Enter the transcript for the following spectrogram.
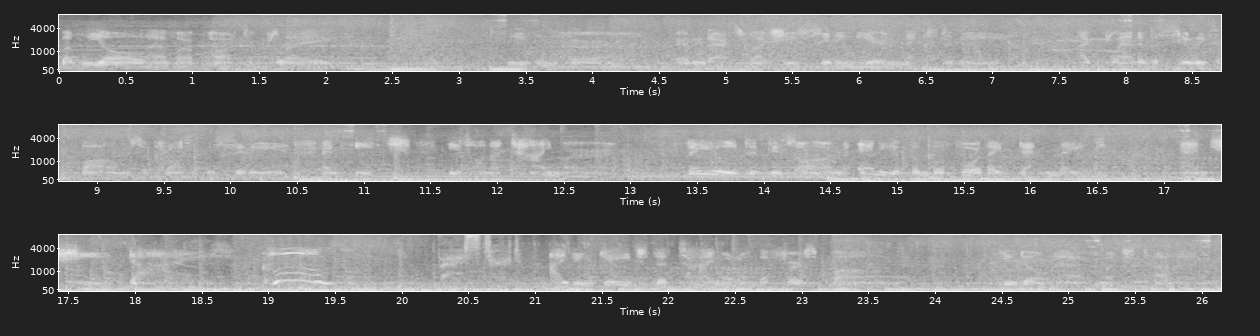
But we all have our part to play. Even her. And that's why she's sitting here next to me. I planted a series of bombs across the city, and each is on a timer. Fail to disarm any of them before they detonate, and she dies. Cool! Bastard. I've engaged the timer on the first bomb. You don't have much time.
